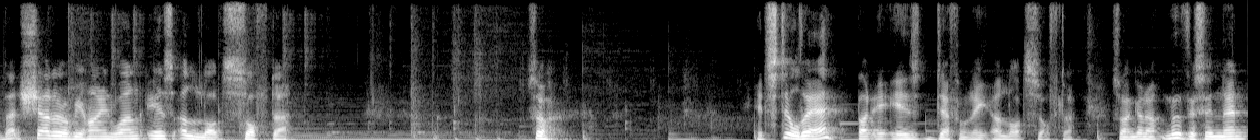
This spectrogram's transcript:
that shadow behind one is a lot softer. So it's still there, but it is definitely a lot softer. So I'm going to move this in then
